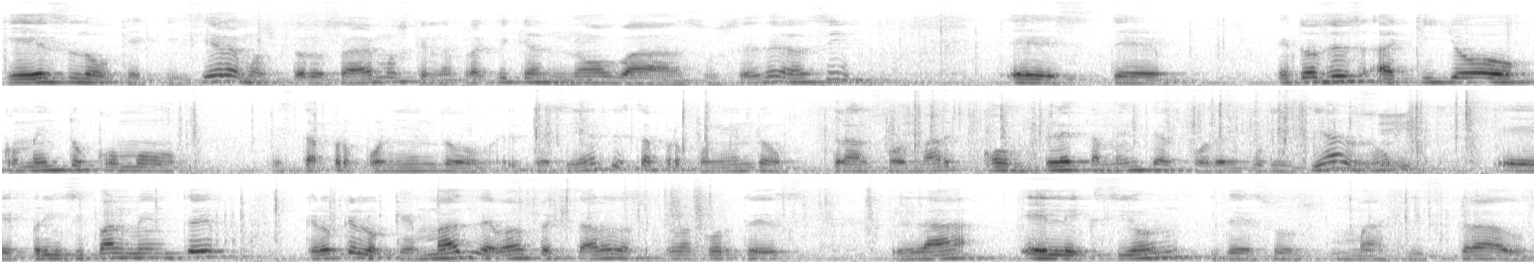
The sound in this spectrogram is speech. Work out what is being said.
que es lo que quisiéramos, pero sabemos que en la práctica no va a suceder así. Este, entonces aquí yo comento cómo está proponiendo, el presidente está proponiendo transformar completamente al Poder Judicial, ¿no? Eh, principalmente, creo que lo que más le va a afectar a la Suprema Corte es la elección de sus magistrados,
